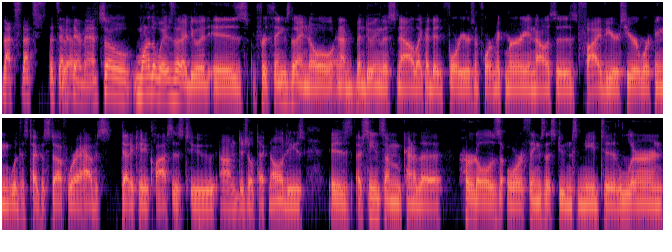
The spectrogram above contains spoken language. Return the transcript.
that's that's that's out yeah. there man so one of the ways that i do it is for things that i know and i've been doing this now like i did four years in fort mcmurray and now this is five years here working with this type of stuff where i have dedicated classes to um, digital technologies is i've seen some kind of the hurdles or things that students need to learn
